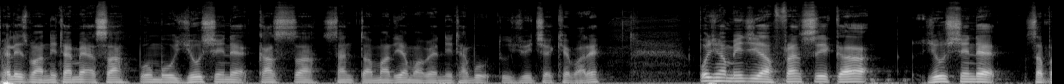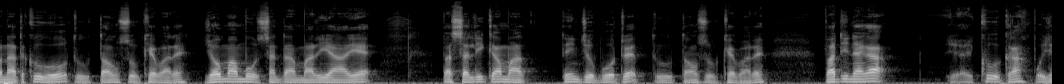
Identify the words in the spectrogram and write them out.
Palace မှာနေထိုင်မဲ့အစားပုံမရိုးရှင်းတဲ့ Casa Santa Maria မှာပဲနေထိုင်ဖို့သူရွေးချယ်ခဲ့ပါတယ်။ပိုချာမင်းကြီးက Francis ကရိုးရှင်းတဲ့စပနာတစ်ခုကိုသူတောင်းဆိုခဲ့ပါတယ်။ယောမမှု Santa Maria ရဲ့ Basilica မှာတင်းကြိုဖို့အတွက်သူတောင်းဆိုခဲ့ပါတယ်။ ဗာတီနန်ကခုအခါပိုရ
